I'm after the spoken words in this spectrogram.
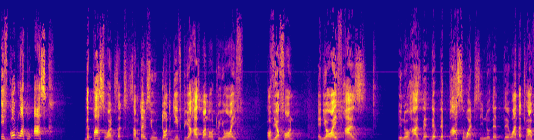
If God were to ask the passwords that sometimes you don't give to your husband or to your wife of your phone, and your wife has, you know, has the, the, the passwords, you know, that the one that you have,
